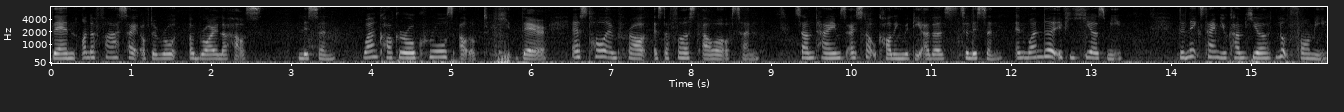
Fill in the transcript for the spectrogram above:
then on the far side of the road a broiler house. Listen, one cockerel crows out of there, as tall and proud as the first hour of sun. Sometimes I stop calling with the others to listen and wonder if he hears me. The next time you come here, look for me.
